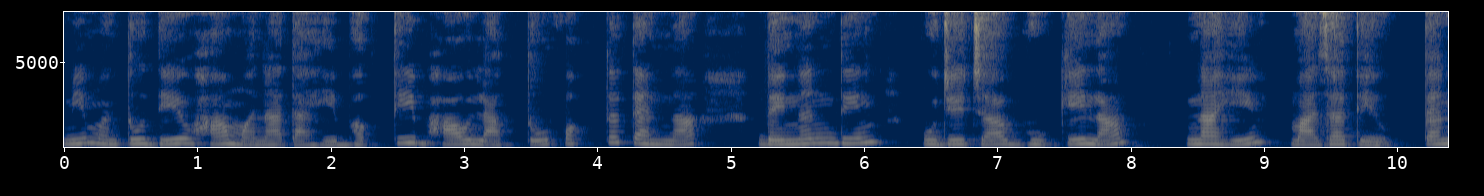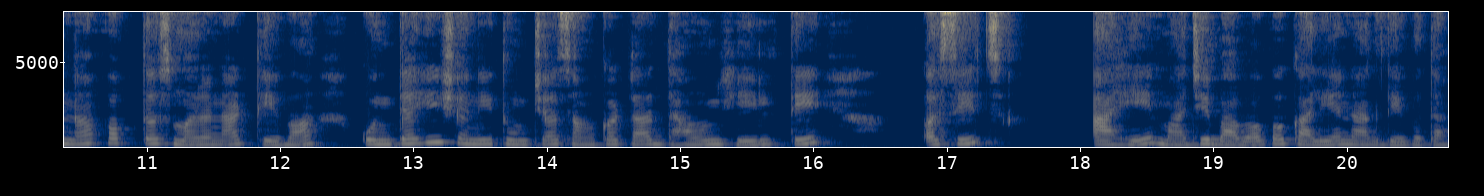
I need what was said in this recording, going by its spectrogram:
मी म्हणतो देव हा मनात आहे. भक्तिभाव लागतो फक्त त्यांना. दैनंदिन पूजेचा भुकेला नाही माझा देव. त्यांना फक्त स्मरणात ठेवा. कोणत्याही क्षणी तुमच्या संकटात धावून येईल ते असेच आहे माझे बाबा व कालिया नागदेवता.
